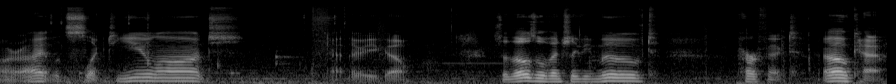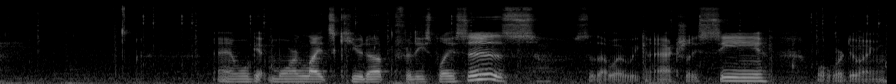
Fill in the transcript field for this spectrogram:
Alright, let's select you lot. There you go. So those will eventually be moved. Perfect. Okay. And we'll get more lights queued up for these places. So that way we can actually see what we're doing.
